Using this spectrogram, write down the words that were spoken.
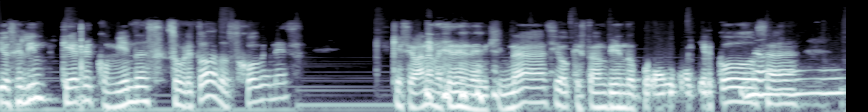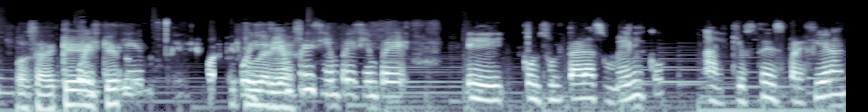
Jocelyn? ¿Qué recomiendas, sobre todo a los jóvenes, que se van a meter en el gimnasio, que están viendo por ahí cualquier cosa. O sea, ¿qué, pues, qué pues Siempre, siempre, siempre eh, consultar a su médico, al que ustedes prefieran.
